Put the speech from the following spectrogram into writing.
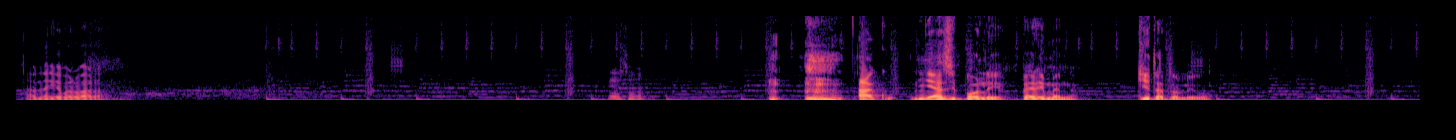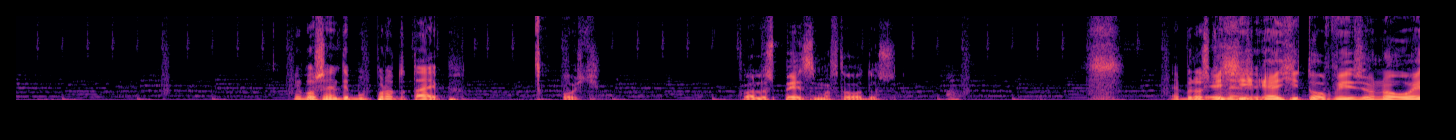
Από την Αγία Βαρβάρα. Τι αυτό. Άκου, μοιάζει πολύ. Περίμενε. Κοίτα το λίγο. Μήπως είναι τύπου prototype. Όχι. Ο άλλος παίζει με αυτό, όντως. Εμπρός Έχει, Κινέζοι. έχει το Vision OS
